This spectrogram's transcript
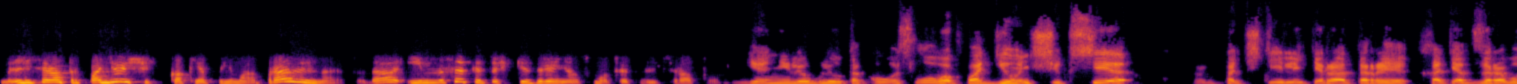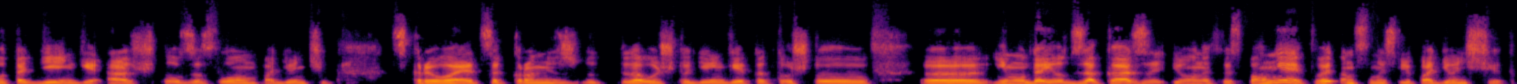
литератор-паденщик, как я понимаю, правильно это, да? И именно с этой точки зрения он смотрит на литературу. Я не люблю такого слова «паденщик». Все почти литераторы хотят заработать деньги, а что за словом «паденщик» скрывается, кроме того, что деньги – это то, что э, ему дают заказы, и он их исполняет, в этом смысле «паденщик».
